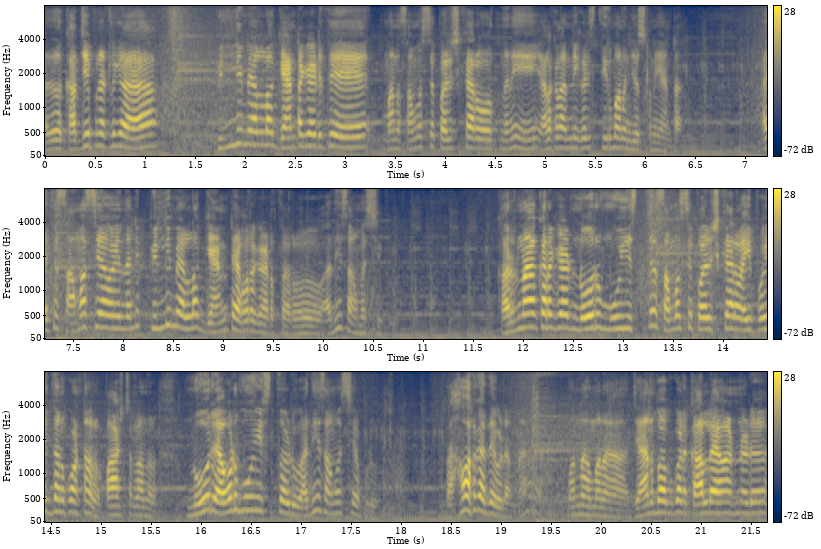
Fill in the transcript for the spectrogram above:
అదే కథ చెప్పినట్లుగా పిల్లి మేళలో గంట గడితే మన సమస్య పరిష్కారం అవుతుందని ఎలకలన్నీ కలిసి తీర్మానం చేసుకున్నాయంట. అయితే సమస్య ఏమైందంటే పిల్లి మేళలో గంట ఎవరు గడతారు అది సమస్య ఇప్పుడు కరుణాకర్ గారు నోరు మూయిస్తే సమస్య పరిష్కారం అయిపోయింది అనుకుంటున్నారు పాస్టర్లు అందరూ. నోరు ఎవడు మూయిస్తాడు? అది సమస్య అప్పుడు. రావాలి కదా ఎవడన్నా? మొన్న మన జానబాబు కూడా కాల్లో ఏమంటున్నాడు?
